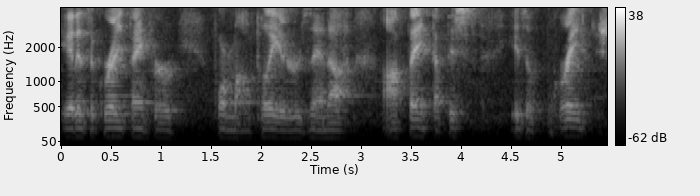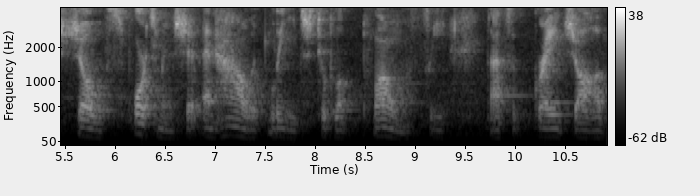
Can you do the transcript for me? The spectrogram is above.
it is a great thing for for my players, and uh, I think that this is a great show of sportsmanship and how it leads to diplomacy. That's a great job,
